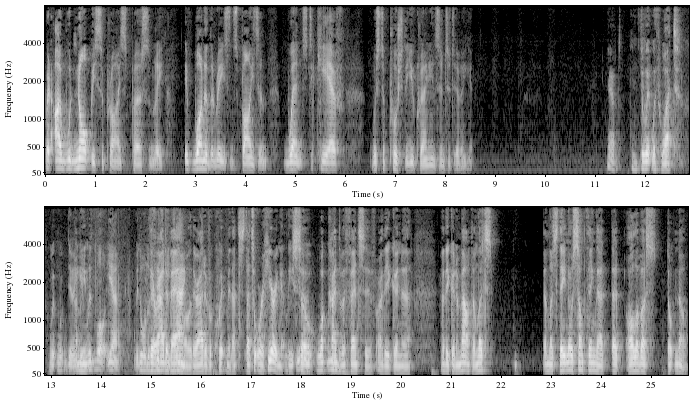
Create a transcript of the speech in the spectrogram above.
But I would not be surprised personally if one of the reasons Biden went to Kiev was to push the Ukrainians into doing it. Yeah, do it with what? Doing I mean, it with what? Yeah, with all the they're out of tank. ammo, they're out of equipment. That's that's what we're hearing at least. Yeah. So, what kind of offensive are they gonna are they gonna mount? Unless unless they know something that that all of us don't know.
